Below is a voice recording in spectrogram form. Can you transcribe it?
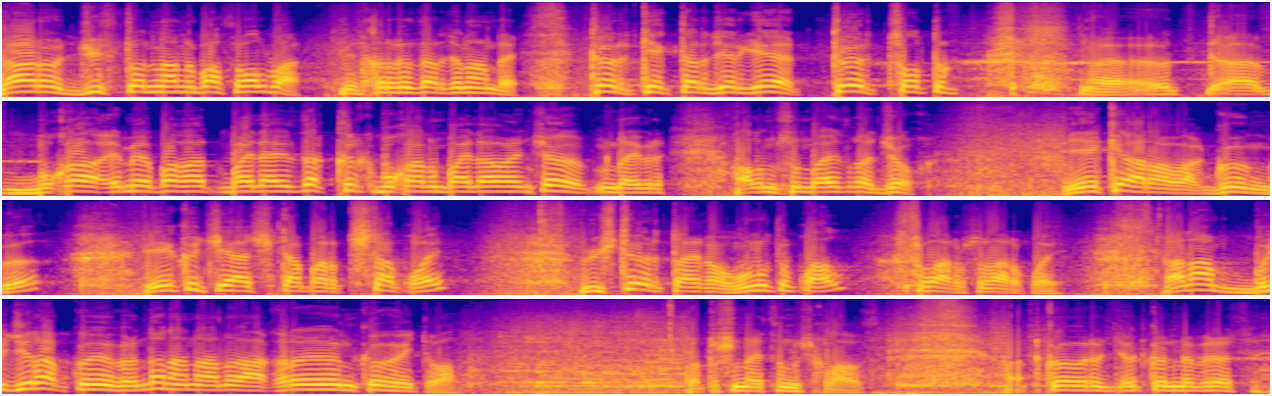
дароо жүз тоннаны басып алба. Биз кыргыздар жанагындай төрт гектар жерге төрт сотук бука эме бага байлайбыз да кырк буканы байлабайынча мындай бир алым сунбайбызга жок эки араба көңгө эки үч ящикти алып барып таштап кой үч төрт айга унутуп кал сугарып сугарып кой анан быжырап көбөйгөндө анан аны акырын көбөйтүп ал. Вот ушундай сунуш кылабыз өткөндө бирөөсү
